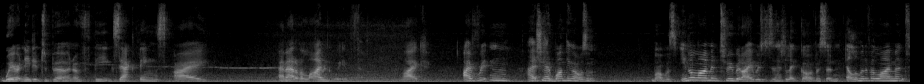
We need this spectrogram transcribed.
where it needed to burn of the exact things I am out of alignment with. Like I've written, I actually had one thing I wasn't, well, I was in alignment to, but I was just had to let go of a certain element of alignment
